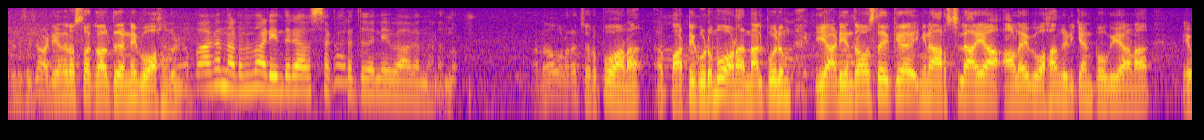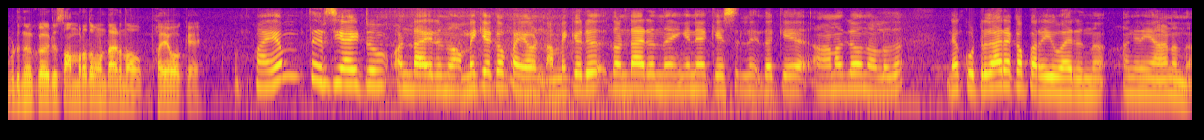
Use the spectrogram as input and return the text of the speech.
അതിനുശേഷം അടിയന്തരാവസ്ഥ കാലത്ത് തന്നെ വിവാഹം കഴിഞ്ഞു. വിവാഹം നടന്നു. അടിയന്തരാവസ്ഥ കാലത്ത് തന്നെ വിവാഹം നടന്നു. അന്ന് വളരെ ചെറുപ്പമാണ് പാർട്ടി കുടുംബമാണ്. എന്നാൽ പോലും ഈ അടിയന്തരാവസ്ഥയ്ക്ക് ഇങ്ങനെ അറസ്റ്റിലായ ആളെ വിവാഹം കഴിക്കാൻ പോവുകയാണ് എവിടെ നിന്നൊക്കെ ഒരു സമ്മർദ്ദം ഉണ്ടായിരുന്നോ? ഭയമൊക്കെ? ഭയം തീർച്ചയായിട്ടും ഉണ്ടായിരുന്നു. അമ്മയ്ക്കൊക്കെ ഭയമുണ്ട്. അമ്മയ്ക്കൊരു ഇതുണ്ടായിരുന്നു. ഇങ്ങനെ കേസിൽ ഇതൊക്കെ ആണല്ലോ എന്നുള്ളത്. പിന്നെ കൂട്ടുകാരൊക്കെ പറയുമായിരുന്നു അങ്ങനെയാണെന്ന്.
